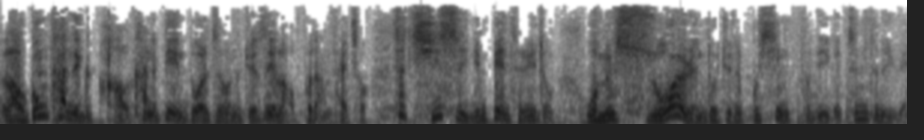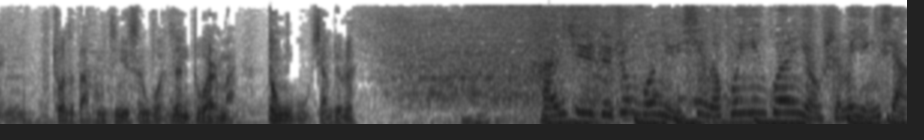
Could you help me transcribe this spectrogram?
老公看这个好看的电影多了之后呢，觉得自己老婆长得太丑。这其实已经变成了一种我们所有人都觉得不幸福的一个真正的原因。作者打通经济生活任督二脉，东吴相对论。韩剧对中国女性的婚姻观有什么影响？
